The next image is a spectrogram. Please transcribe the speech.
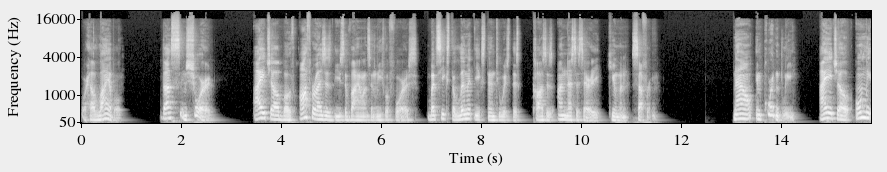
or held liable. Thus, in short, IHL both authorizes the use of violence and lethal force, but seeks to limit the extent to which this causes unnecessary human suffering. Now, importantly, IHL only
